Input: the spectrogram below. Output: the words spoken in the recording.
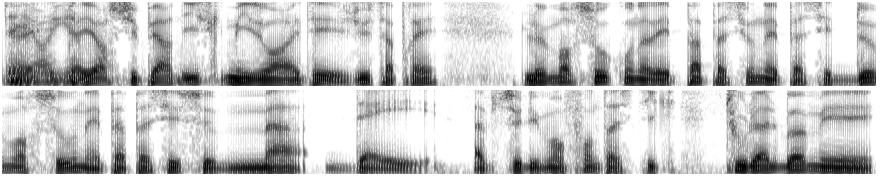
D'ailleurs, super disque, mais ils ont arrêté juste après. Le morceau qu'on n'avait pas passé, on avait passé deux morceaux, on n'avait pas passé ce Ma Day. Absolument fantastique. Tout l'album est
